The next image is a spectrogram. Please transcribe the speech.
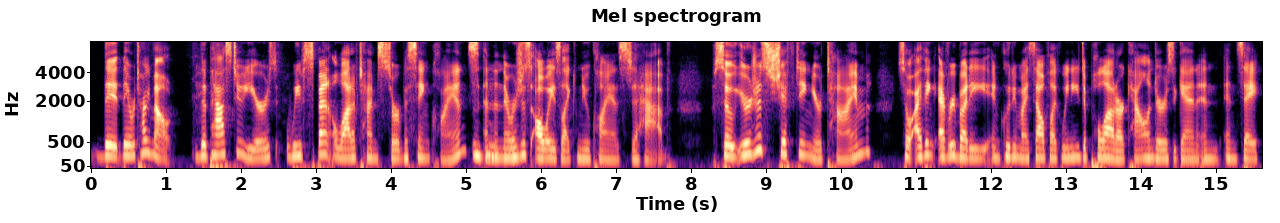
they they were talking about the past two years we've spent a lot of time servicing clients Mhm. and then there was just always like new clients to have so you're just shifting your time so i think everybody including myself like we need to pull out our calendars again and and say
